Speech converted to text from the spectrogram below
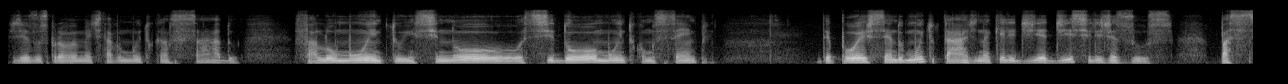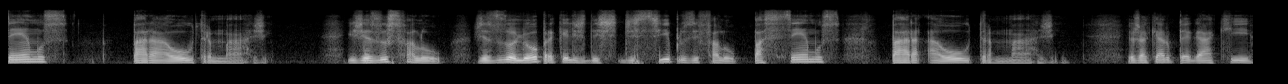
Jesus provavelmente estava muito cansado, falou muito, ensinou, se doou muito, como sempre. Depois, sendo muito tarde naquele dia, disse-lhe Jesus: Passemos para a outra margem. E Jesus falou: Jesus olhou para aqueles discípulos e falou: Passemos para a outra margem. Eu já quero pegar aqui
